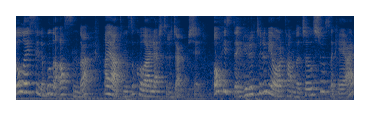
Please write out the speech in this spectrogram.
Dolayısıyla bu da aslında hayatımızı kolaylaştıracak bir şey. Ofiste gürültülü bir ortamda çalışıyorsak eğer,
